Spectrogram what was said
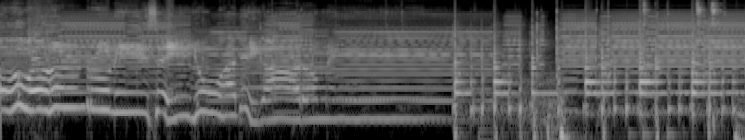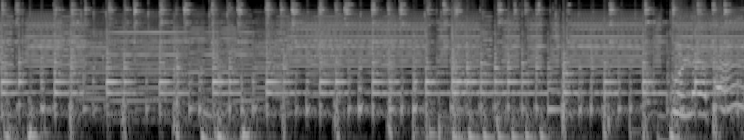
ஒவ்வொன்று நீ செய்யும் அதிகாரமே. உலகம்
